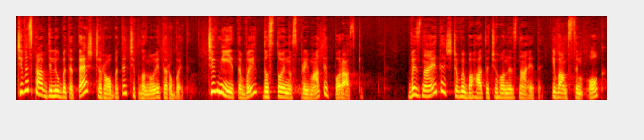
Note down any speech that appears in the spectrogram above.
Чи ви справді любите те, що робите, чи плануєте робити? Чи вмієте ви достойно сприймати поразки? Ви знаєте, що ви багато чого не знаєте, і вам з цим ок?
